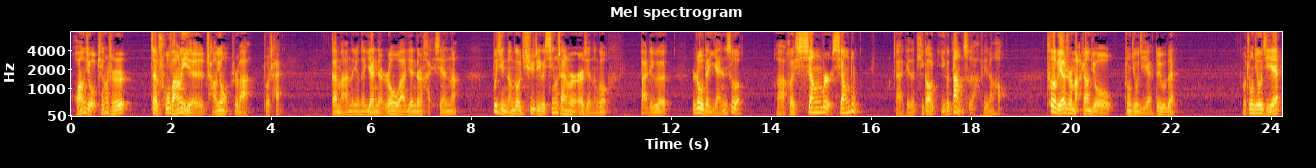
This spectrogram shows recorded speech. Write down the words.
黄酒平时在厨房里也常用，是吧？做菜干嘛呢？用它腌点肉啊，腌点海鲜呐，不仅能够去这个腥膻味儿，而且能够把这个肉的颜色啊和香味儿香度，哎，给它提高一个档次啊，非常好。特别是马上就中秋节，对不对？我中秋节，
